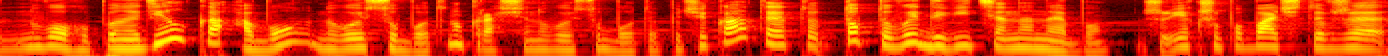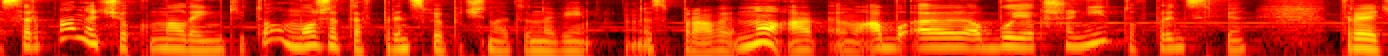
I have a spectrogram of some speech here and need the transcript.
Нового понеділка або нової суботи. Ну, краще нової суботи почекати. Тобто ви дивіться на небо. Якщо побачите вже серпаночок маленький, то можете, в принципі, починати нові справи. Ну, Або або якщо ні, то в принципі треба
